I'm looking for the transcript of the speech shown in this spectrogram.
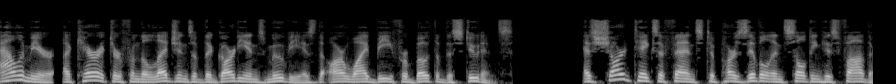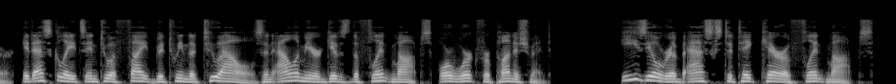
Allomere, a character from the Legends of the Guardians movie is the RYB for both of the students. As Shard takes offense to Parzival insulting his father, it escalates into a fight between the two owls and Allomere gives the flint mops, or work for punishment. Ezylryb asks to take care of flint mops.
